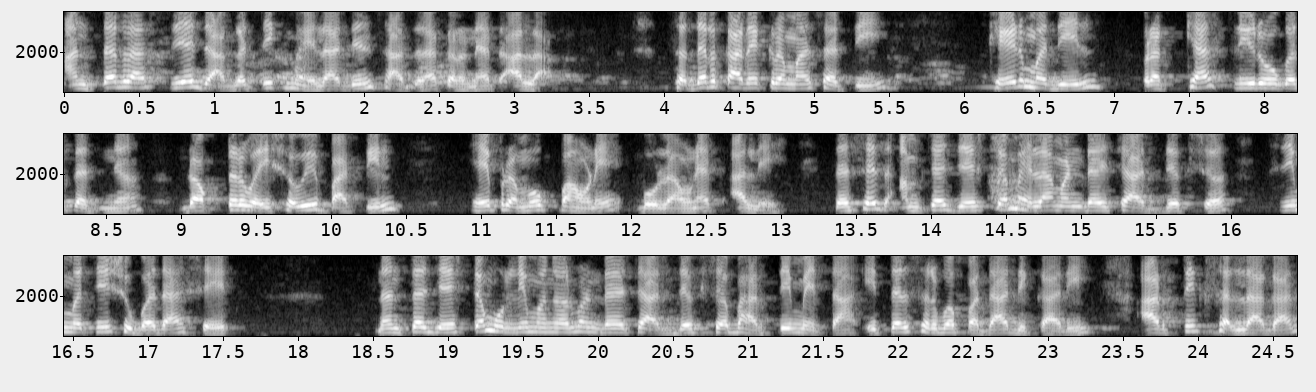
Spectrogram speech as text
आंतरराष्ट्रीय जागतिक महिला दिन साजरा करण्यात आला. सदर कार्यक्रमासाठी खेडमधील प्रख्यात स्त्रीरोगतज्ञ डॉक्टर वैशवी पाटील हे प्रमुख पाहुणे बोलावण्यात आले. तसेच आमच्या ज्येष्ठ महिला मंडळाच्या अध्यक्ष श्रीमती शुभदा शेठ नंतर ज्येष्ठ मुरली मनोहर मंडळाच्या अध्यक्ष भारती मेहता इतर सर्व पदाधिकारी आर्थिक सल्लागार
